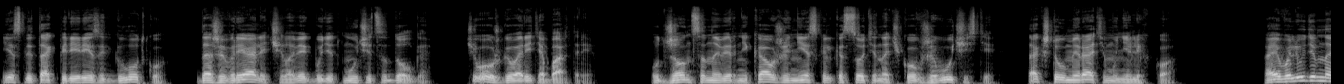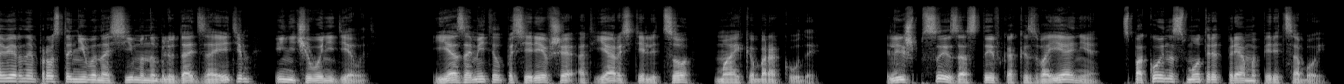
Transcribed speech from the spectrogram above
Если так перерезать глотку, даже в реале человек будет мучиться долго. Чего уж говорить о бартере. У Джонса наверняка уже несколько сотен очков живучести, так что умирать ему нелегко. А его людям, наверное, просто невыносимо наблюдать за этим и ничего не делать. Я заметил посеревшее от ярости лицо Майка Баракуды. Лишь псы, застыв как изваяние, спокойно смотрят прямо перед собой.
